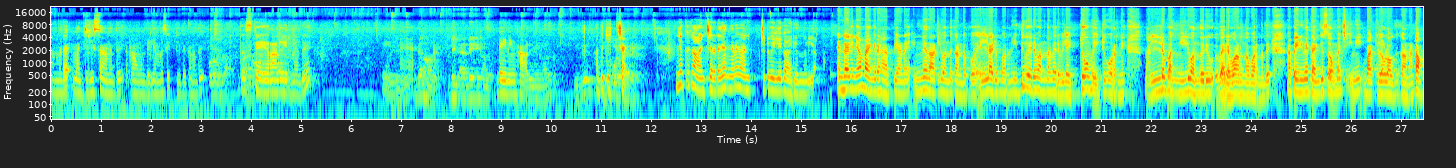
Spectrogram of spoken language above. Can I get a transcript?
നമ്മുടെ മജ്ലിസ് മജ്ലിസാണിത്. റൗണ്ടിൽ നമ്മൾ സെറ്റ് ചെയ്തേക്കണത്. ഇത് സ്റ്റെയറാണ് വരുന്നത്. പിന്നെ ഡൈനിങ് ഹാൾ. അത് കിച്ചൺ. ഇനിയൊക്കെ കാണിച്ചു തരട്ടെ ഞാൻ അങ്ങനെ കാണിച്ചിട്ട് വലിയ കാര്യമൊന്നുമില്ല. എന്തായാലും ഞാൻ ഭയങ്കര ഹാപ്പിയാണ്. ഇന്ന നാട്ടിൽ വന്ന് കണ്ടപ്പോൾ എല്ലാവരും പറഞ്ഞു ഇതുവരെ വന്ന വരവിൽ ഏറ്റവും വെയിറ്റ് കുറഞ്ഞ് നല്ല ഭംഗിയിൽ വന്നൊരു വരവാണെന്നാണ് പറഞ്ഞത്. അപ്പോൾ എനിവേ താങ്ക് സോ മച്ച് ഇനി ബാക്കിയുള്ള വ്ളോഗ് കാണാം കേട്ടോ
